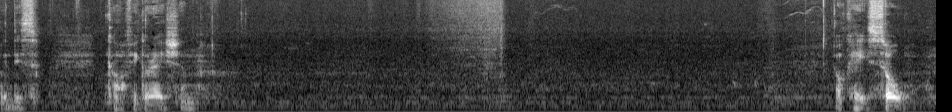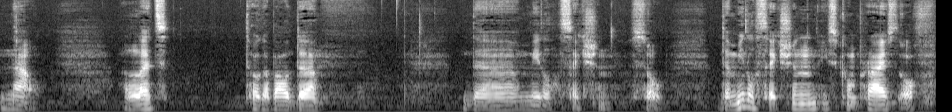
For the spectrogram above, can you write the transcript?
with this configuration okay so now let's talk about the the middle section. So the middle section is comprised of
